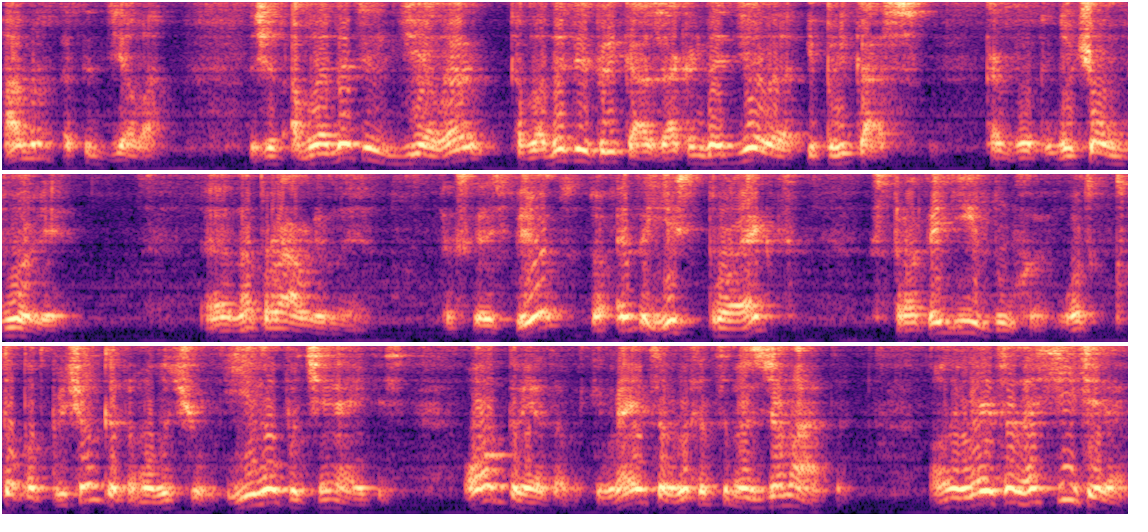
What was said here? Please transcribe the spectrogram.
Амр – это дело. Значит, обладатель дела, обладатель приказа. А когда дело и приказ, как бы лучом воли э, направлены, так сказать, вперед, то это есть проект стратегии духа. Вот кто подключен к этому лучу, ему подчиняетесь. Он при этом является выходцем из джамата. Он является носителем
